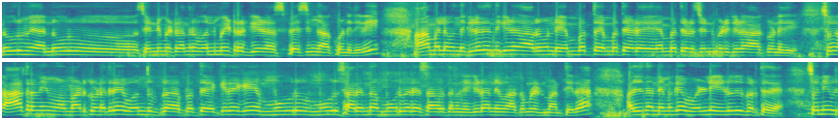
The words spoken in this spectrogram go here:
ನೂರು ನೂರು ಸೆಂಟಿಮೀಟರ್ ಅಂದ್ರೆ ಒಂದು ಮೀಟರ್ ಗಿಡ ಸ್ಪೇಸಿಂಗ್ ಹಾಕೊಂಡಿದೀವಿ ಆಮೇಲೆ ಒಂದು ಗಿಡದಿಂದ ಗಿಡ ಅರೌಂಡ್ ಎಂಬತ್ತು, ಎಂಬತ್ತೆರಡು ಎಂಬತ್ತೆರಡು ಸೆಂಟಿಮೀಟರ್ ಗಿಡ ಹಾಕೊಂಡಿದ್ದೀವಿ. ಸೊ ಆ ಥರ ನೀವು ಮಾಡ್ಕೊಂಡಿದ್ರೆ ಒಂದು ಪ್ರ- ಪ್ರತಿ ಎಕರೆಗೆ ಮೂರು ಮೂರು ಸಾವಿರದಿಂದ ಮೂರುವರೆ ಸಾವಿರ ತನಕ ಗಿಡ ನೀವು ಅಕಾಮಿಡೇಟ್ ಮಾಡ್ತೀರಾ. ಅದರಿಂದ ನಿಮಗೆ ಒಳ್ಳೆ ಇಳುವರಿ ಬರ್ತದೆ. ಸೊ ನೀವು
